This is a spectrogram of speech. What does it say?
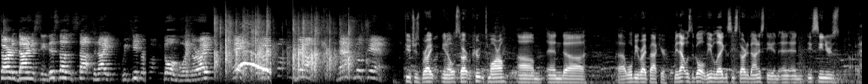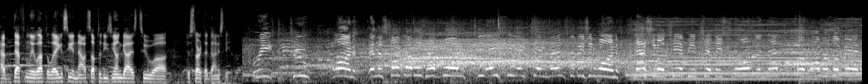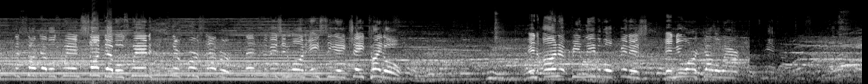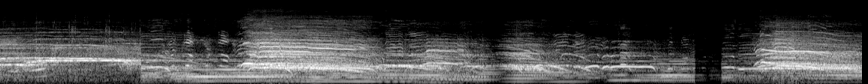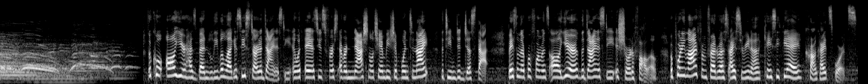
All right. start a dynasty. This doesn't stop tonight. We keep her fucking going, boys, all right? Hey, good fucking job. National champs. Future's bright. You know, we'll start recruiting tomorrow, um, and uh, uh, we'll be right back here. I mean, that was the goal. Leave a legacy, start a dynasty, and, and, and these seniors have definitely left a legacy, and now it's up to these young guys to, uh, to start that dynasty. Three, two, one, and the Sun Devils have won the ACHA Men's One National Championship. They swarmed the net of Robert Levin. The Sun Devils win. Sun Devils win their first ever Men's Division One ACHA title. An unbelievable finish in Newark, Delaware. All year has been leave a legacy, start a dynasty. And with ASU's first ever national championship win tonight, the team did just that. Based on their performance all year, the dynasty is sure to follow. Reporting live from Fred Rust Ice Arena, Casey Ferreirae, Cronkite Sports.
